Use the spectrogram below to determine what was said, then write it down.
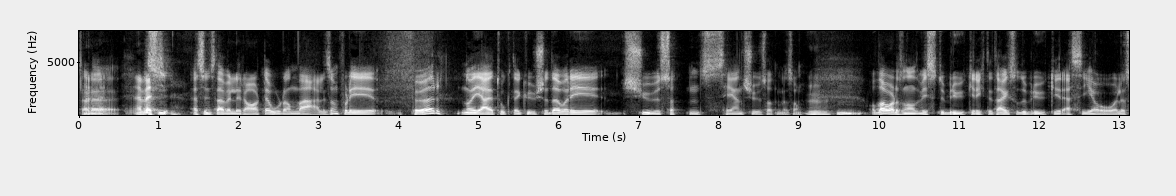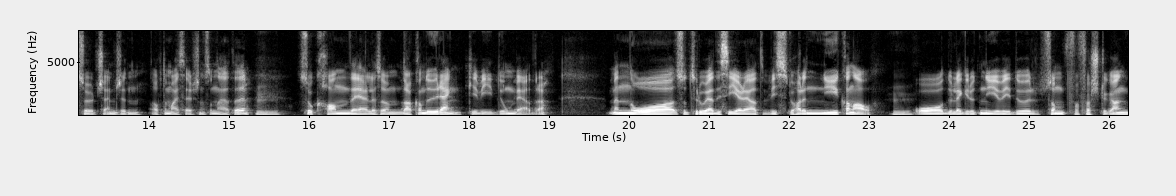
Det det, Jeg ikke. jeg syns det er veldig rart det, hvordan det er, liksom. Fordi før, når jeg tok det kurset, det var i 2017, sent 2017, liksom. Og da var det sånn at hvis du bruker riktig tag, så du bruker SEO, eller Search Engine Optimization, som det heter, så kan det liksom Da kan du ranke videoen bedre. Men nå så tror jeg de sier det at hvis du har en ny kanal, og du legger ut nye videoer som for første gang,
